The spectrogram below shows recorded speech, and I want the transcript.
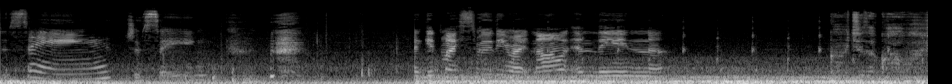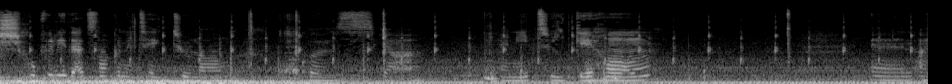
Just saying. Just saying. get my smoothie right now and then go to the car wash. Hopefully that's not going to take too long because yeah, I need to get home and I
